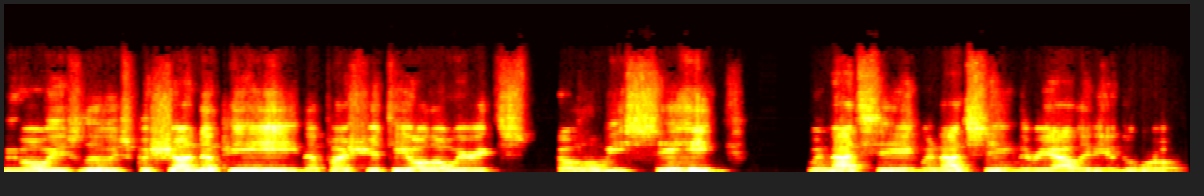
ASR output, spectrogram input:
We always lose. Pashanapi napashyati. Although we're although we see we're not seeing, we're not seeing the reality of the world.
